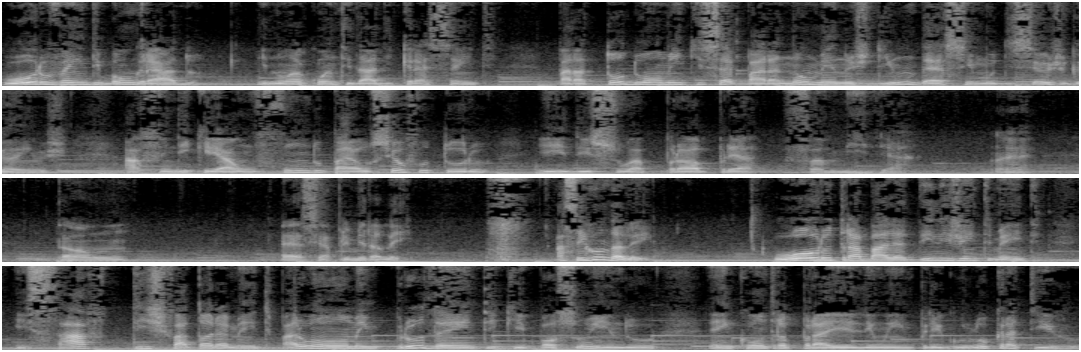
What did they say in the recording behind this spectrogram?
O ouro vem de bom grado e numa quantidade crescente para todo homem que separa não menos de um décimo de seus ganhos, a fim de criar um fundo para o seu futuro e de sua própria família. Né? Então, essa é a primeira lei. A segunda lei. O ouro trabalha diligentemente e satisfatoriamente para o homem prudente que, possuindo-o, encontra para ele um emprego lucrativo,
